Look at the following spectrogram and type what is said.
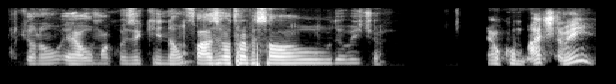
porque eu não, é uma coisa que não faz eu atravessar o The Witcher. É o combate também?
